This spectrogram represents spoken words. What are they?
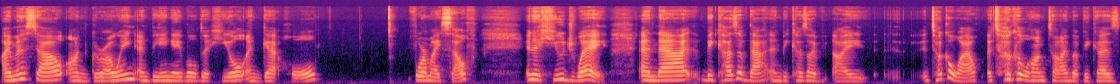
I missed out on growing and being able to heal and get whole for myself in a huge way. And that because of that and because I've I it took a while. It took a long time, but because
